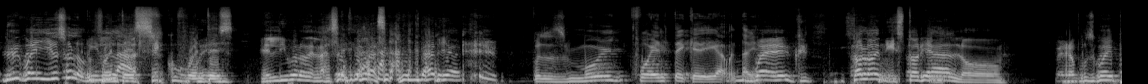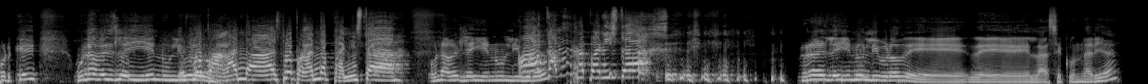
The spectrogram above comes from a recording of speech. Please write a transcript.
No, Güey, yo solo vi en la Fuentes, secu, güey. fuentes. El libro de la, sec- de la secundaria. Pues muy fuente que digamos. Güey, solo en historia lo... Pero pues, güey, ¿por qué? Una vez leí en un Es libro... propaganda, es propaganda panista. Una vez leí en un libro... ¡Ah, cámara panista! Una vez leí en un libro de, de la secundaria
